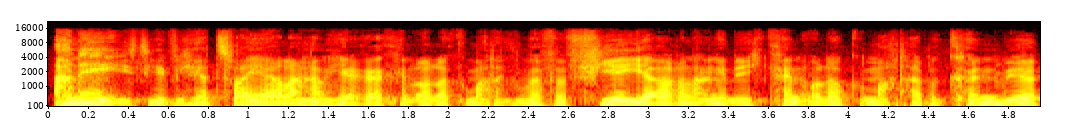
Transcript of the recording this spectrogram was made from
Ah nee, ich, ich ja zwei Jahre lang habe ich ja gar keinen Urlaub gemacht. Dann können wir für vier Jahre lang, in denen ich keinen Urlaub gemacht habe, können wir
